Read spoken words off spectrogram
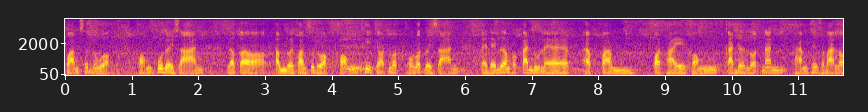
ความสะดวกของผู้โดยสาร แล้วก็อำนวยความสะดวกของที่จอดรถของรถโดยสาร แต่ในเรื่องของการดูแลความ ปลอดภัยของการเดินรถนั้น ทางเทศบาลเรา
